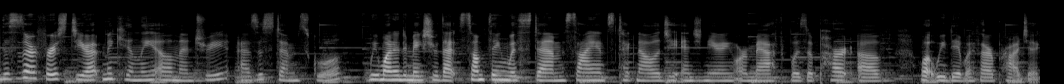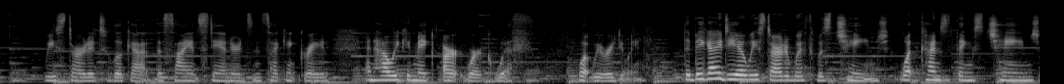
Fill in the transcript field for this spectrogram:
This is our first year at McKinley Elementary as a STEM school. We wanted to make sure that something with STEM, science, technology, engineering, or math was a part of what we did with our project. We started to look at the science standards in second grade and how we could make artwork with what we were doing. The big idea we started with was change. What kinds of things change?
